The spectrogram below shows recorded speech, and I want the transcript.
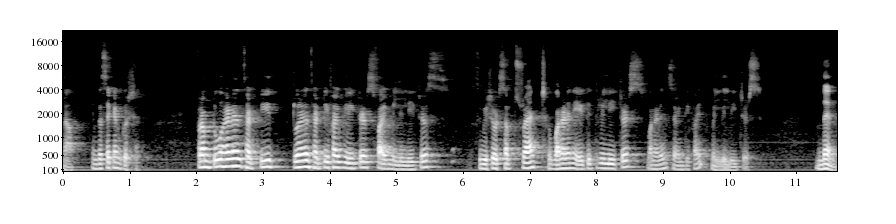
Now, in the second question, from 230, 235 liters, 5 milliliters, so we should subtract 183 liters, 175 milliliters. Then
